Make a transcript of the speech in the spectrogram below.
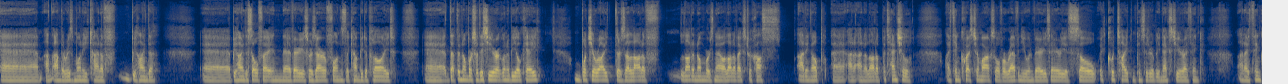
um, and and there is money kind of behind the uh, behind the sofa in uh, various reserve funds that can be deployed. Uh, that the numbers for this year are going to be okay. But you're right. There's a lot of a lot of numbers now, a lot of extra costs adding up, uh, and, and a lot of potential. I think question marks over revenue in various areas. So it could tighten considerably next year. I think, and I think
